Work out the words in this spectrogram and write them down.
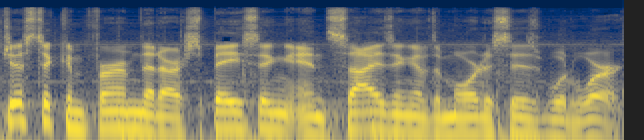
just to confirm that our spacing and sizing of the mortises would work.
